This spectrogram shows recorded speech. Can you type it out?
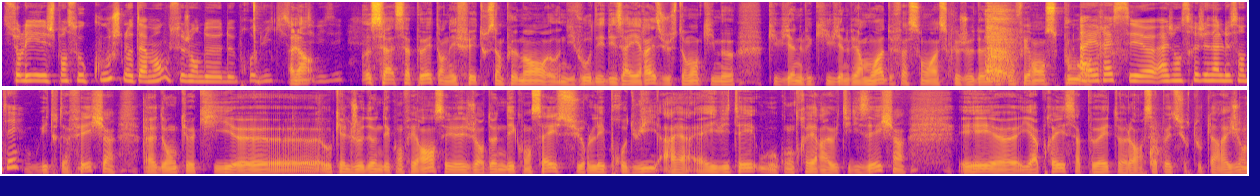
sur les, je pense aux couches notamment, ou ce genre de, produits qui sont Alors, utilisés ça, ça, peut être en effet tout simplement euh, au niveau des, des, ARS justement qui, me, qui, viennent, qui viennent vers moi de façon à ce que je donne des conférences pour... ARS, c'est euh, Agence Régionale de Santé? Oui, tout à fait. donc, qui, auxquels je donne des conférences et je leur donne des conseils sur les produits à, éviter ou au contraire à utiliser. Et, et, après, ça peut, être, alors, ça peut être sur toute la région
